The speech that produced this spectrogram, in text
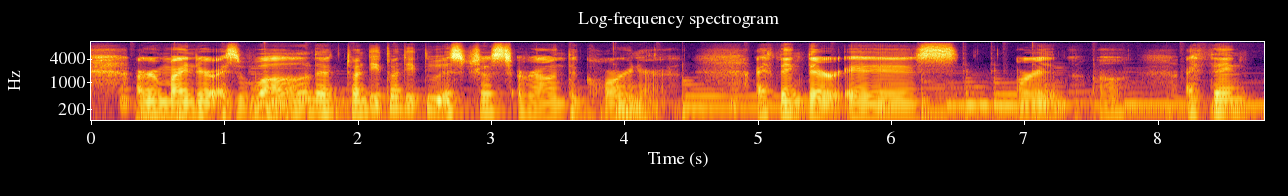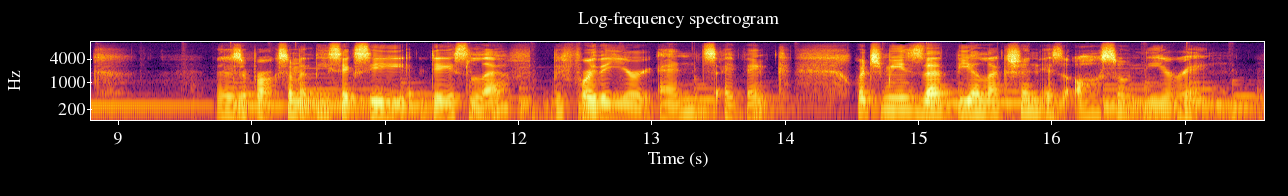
a reminder as well that 2022 is just around the corner. I think there is, or uh, I think there's approximately 60 days left before the year ends, I think, which means that the election is also nearing.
